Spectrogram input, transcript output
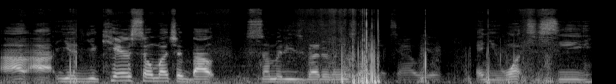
I, I, you, you care so much about some of these veterans like Natalya, and you want to see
